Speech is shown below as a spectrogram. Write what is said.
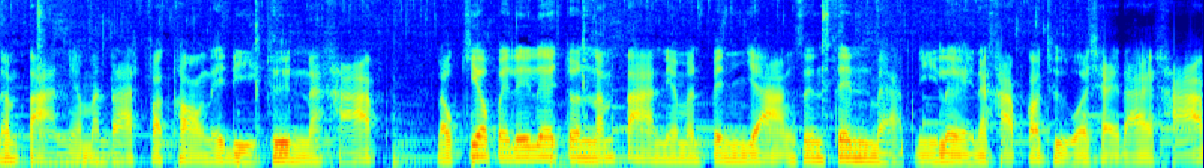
น้ำตาลเนี่ยมันรัดฟักทองได้ดีขึ้นนะครับ เราเคี่ยวไปเรื่อยๆ จนน้ำตาลเนี่ยมันเป็นยางเส้นๆแบบนี้เลยนะครับ ก็ถือว่าใช้ได้ครับ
